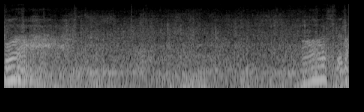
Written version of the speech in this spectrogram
哇。啊谁的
